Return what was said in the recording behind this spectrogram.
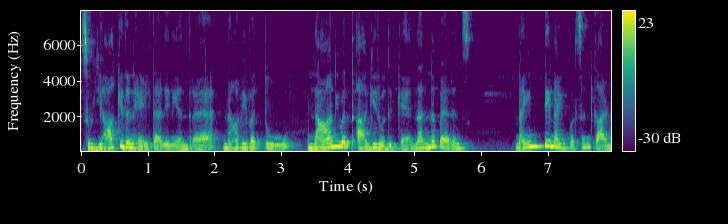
ಸೊ, ಯಾಕೆ ಇದನ್ನು ಹೇಳ್ತಾ ಇದ್ದೀನಿ ಅಂದರೆ, ನಾವಿವತ್ತು, ನಾನಿವತ್ತು ಆಗಿರೋದಕ್ಕೆ ನನ್ನ ಪೇರೆಂಟ್ಸ್ ನೈಂಟಿ ನೈನ್ ಪರ್ಸೆಂಟ್ ಕಾರಣ.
